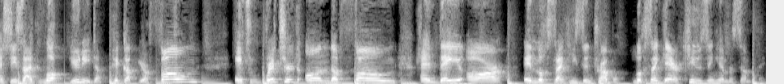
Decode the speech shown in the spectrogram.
And she's like, look, you need to pick up your phone. It's Richard on the phone, and they are, it looks like he's in trouble. Looks like they're accusing him of something.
